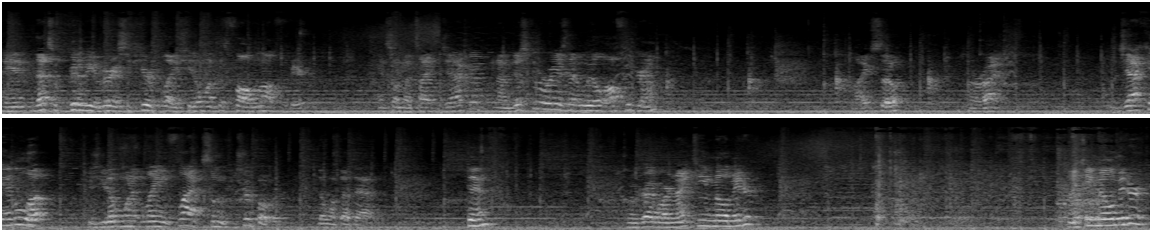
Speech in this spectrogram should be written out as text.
and that's gonna be a very secure place. You don't want this falling off of here. And so I'm gonna tighten the jack up and I'm just gonna raise that wheel off the ground, like so. All right, jack handle up because you don't want it laying flat, someone can trip over. Don't want that to happen. Then we're gonna grab our 19 millimeter, 19 millimeter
